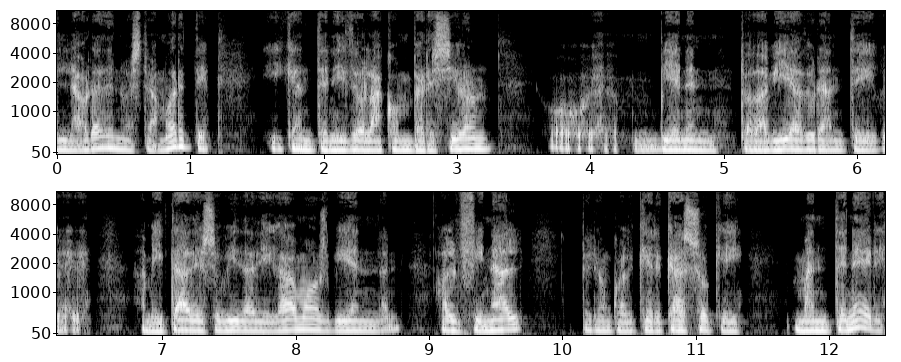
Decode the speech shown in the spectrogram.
en la hora de nuestra muerte, y que han tenido la conversión o eh, vienen todavía durante eh, a mitad de su vida, digamos, bien al final, pero en cualquier caso que mantener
